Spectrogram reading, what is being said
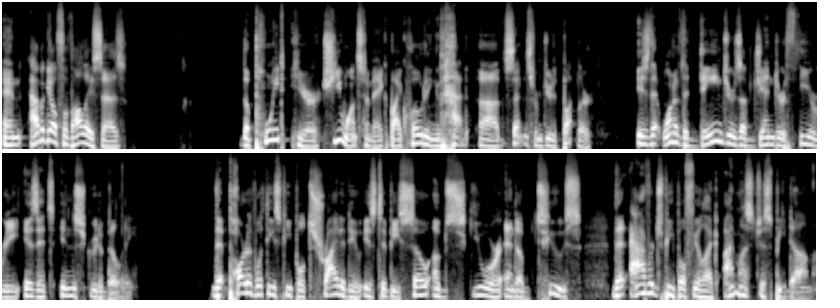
And Abigail Favale says the point here she wants to make by quoting that uh, sentence from Judith Butler is that one of the dangers of gender theory is its inscrutability. That part of what these people try to do is to be so obscure and obtuse that average people feel like, I must just be dumb.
